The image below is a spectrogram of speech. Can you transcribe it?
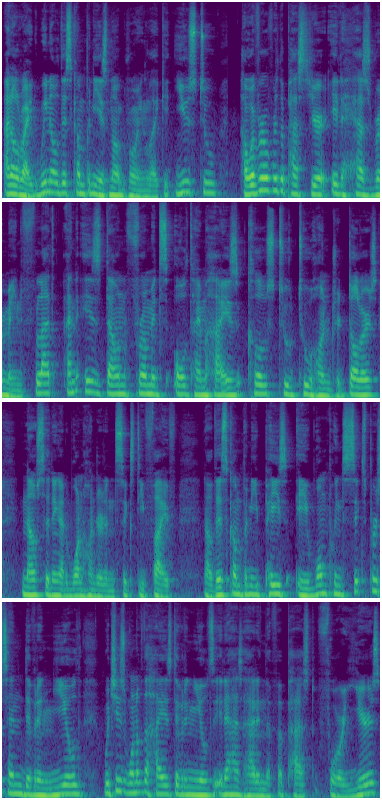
And all right, we know this company is not growing like it used to. However, over the past year, it has remained flat and is down from its all-time highs close to $200, now sitting at $165. Now, this company pays a 1.6% dividend yield, which is one of the highest dividend yields it has had in the past four years,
